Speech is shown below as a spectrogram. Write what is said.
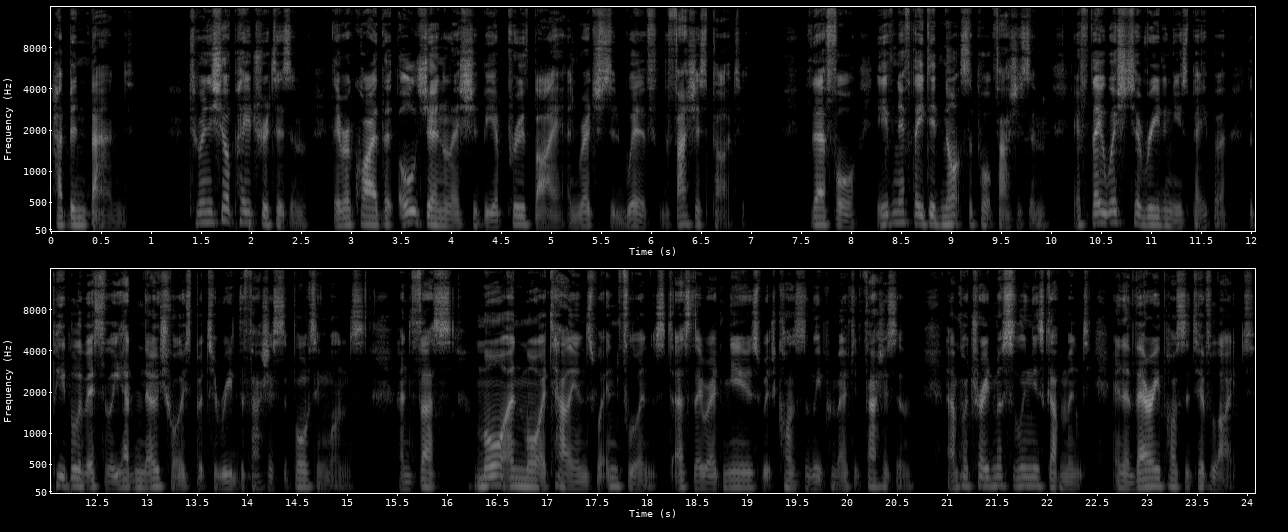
had been banned. To ensure patriotism, they required that all journalists should be approved by and registered with the Fascist Party. Therefore, even if they did not support fascism, if they wished to read a newspaper, the people of Italy had no choice but to read the fascist supporting ones, and thus more and more Italians were influenced as they read news which constantly promoted fascism and portrayed Mussolini's government in a very positive light.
